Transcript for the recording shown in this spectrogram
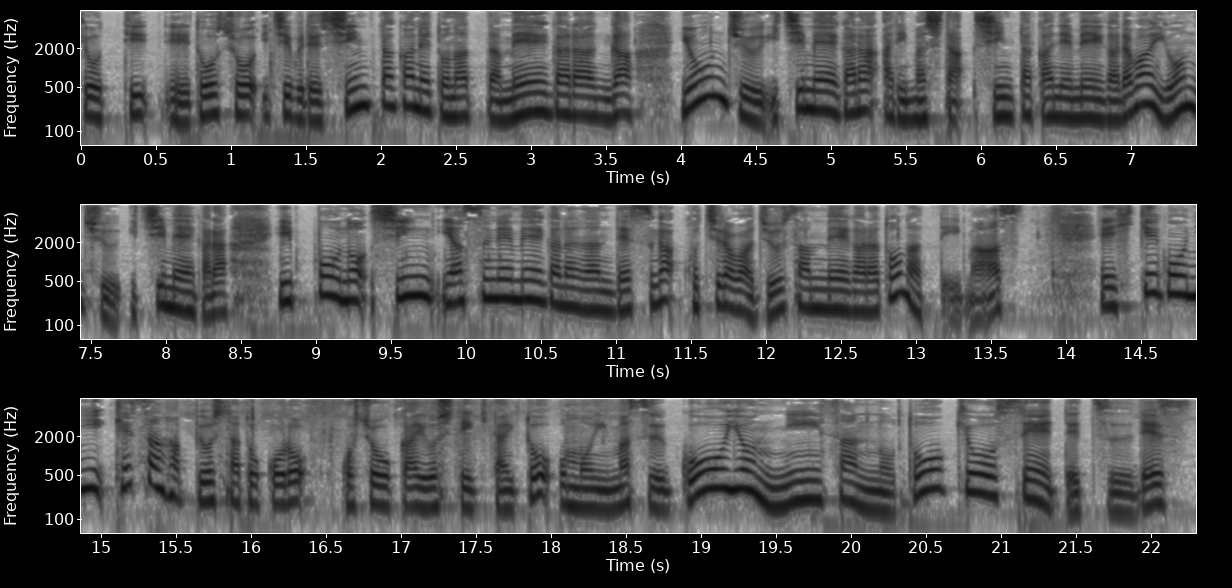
今日、えー、東証一部で新高値となった銘柄が41銘柄ありました。新高値銘柄は41銘柄。一方の新安値銘柄なんですが、こちらは13銘柄となっています。え引け後に決算発表したところ、ご紹介をしていきたいと思います。5423の東京製鉄です。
